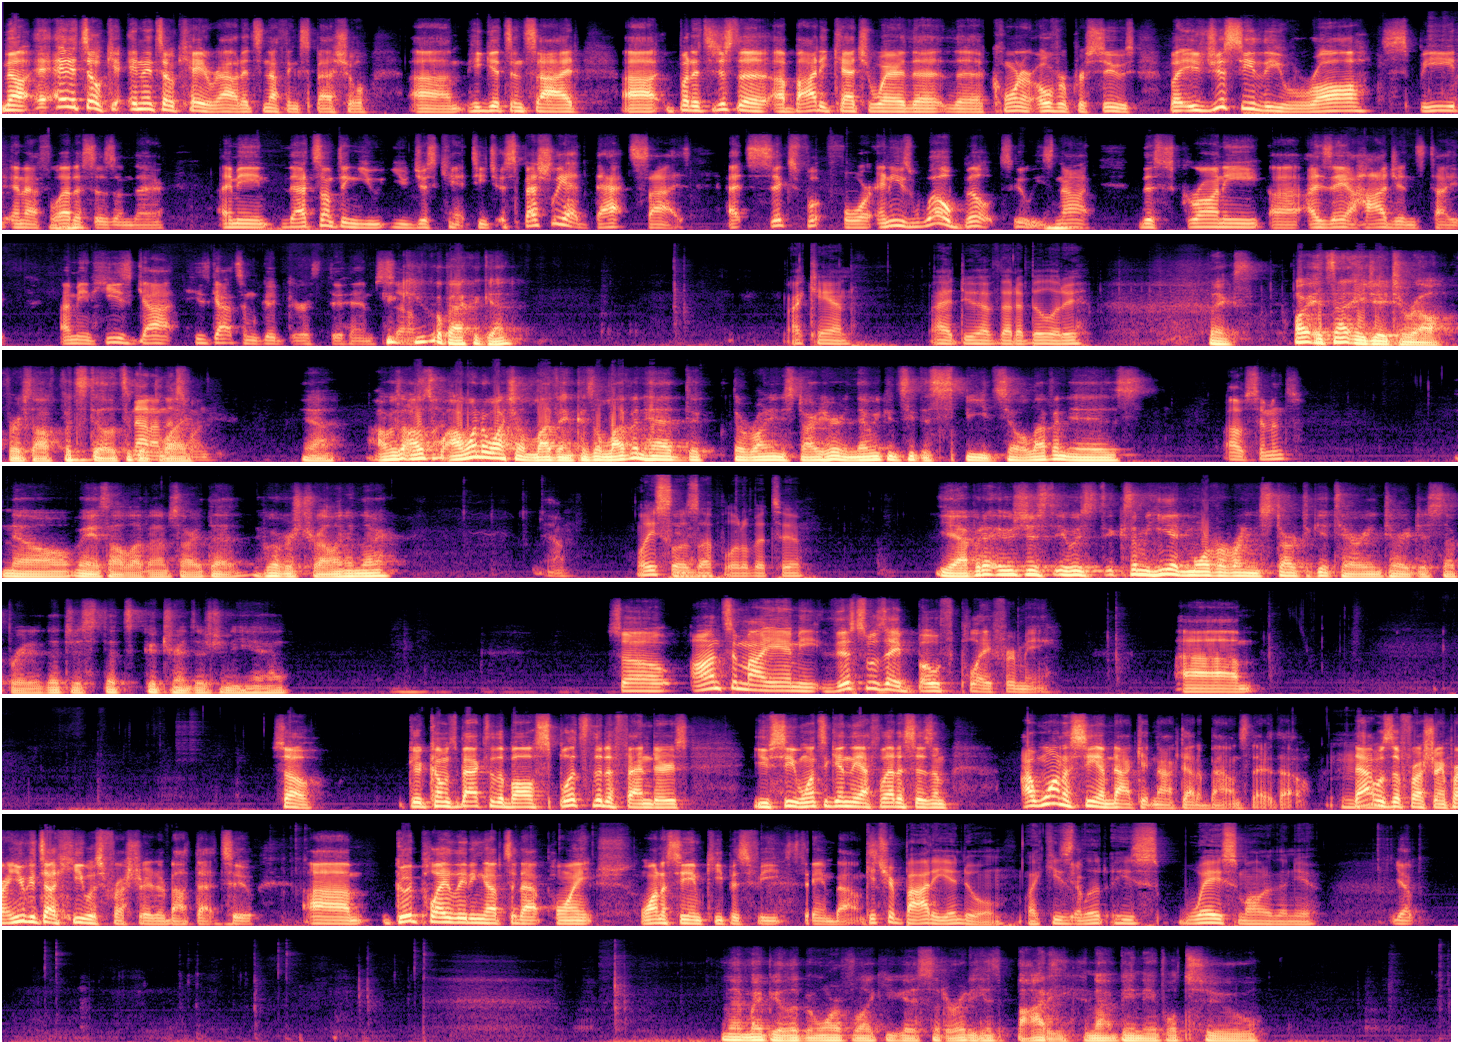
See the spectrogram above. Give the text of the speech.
No, and it's okay, and it's okay route. It's nothing special. Um, he gets inside, uh, but it's just a, a, body catch where the the corner over pursues. But you just see the raw speed and athleticism there. I mean, that's something you you just can't teach, especially at that size at six foot four, and he's well built too. He's not this scrawny uh, Isaiah Hodgins type. I mean, he's got he's got some good girth to him. So can you go back again? I can. I do have that ability. Thanks. Oh, it's not AJ Terrell. First off, but still, it's a not good play. Yeah, I was I was I wanted to watch eleven because eleven had the the running start here, and then we can see the speed. So eleven is. Oh, Simmons. No, maybe it's not eleven. I'm sorry. That whoever's trailing him there. Yeah. Well, he slows yeah. up a little bit too. Yeah, but it was just it was because I mean he had more of a running start to get Terry, and Terry just separated. That just that's good transition he had. So on to Miami. This was a both play for me. Um. So, good comes back to the ball, splits the defenders. You see once again the athleticism. I want to see him not get knocked out of bounds there, though. Mm-hmm. That was the frustrating part. And you could tell he was frustrated about that too. Um, good play leading up to that point. Want to see him keep his feet, stay in bounds. Get your body into him. Like he's yep. lit, he's way smaller than you. Yep. And that might be a little bit more of like you guys said already, his body and not being able to,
